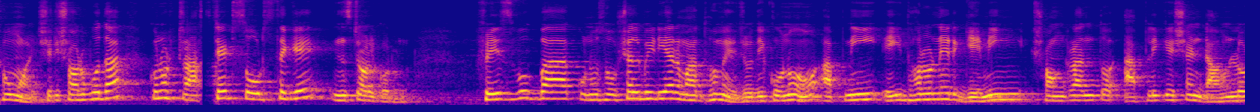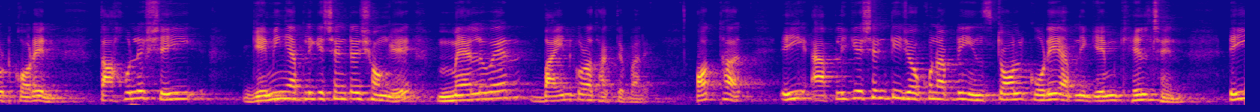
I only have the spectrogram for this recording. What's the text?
সময়, সেটি সর্বদা কোনো ট্রাস্টেড সোর্স থেকে ইনস্টল করুন। ফেসবুক বা কোনো সোশ্যাল মিডিয়ার মাধ্যমে যদি কোনো আপনি এই ধরনের গেমিং সংক্রান্ত অ্যাপ্লিকেশন ডাউনলোড করেন, তাহলে সেই গেমিং অ্যাপ্লিকেশনটার সঙ্গে ম্যালওয়্যার বাইন্ড করা থাকতে পারে। অর্থাৎ এই অ্যাপ্লিকেশনটি যখন আপনি ইনস্টল করে আপনি গেম খেলছেন, এই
